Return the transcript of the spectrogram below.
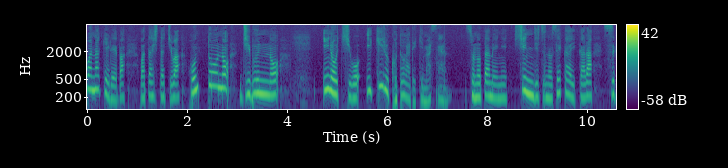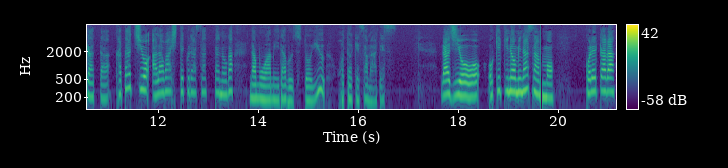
わなければ私たちは本当の自分の命を生きることができません。そのために真実の世界から姿形を表してくださったのが南無阿弥陀仏という仏様です。ラジオをお聞きの皆さんもこれから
